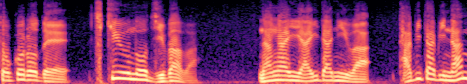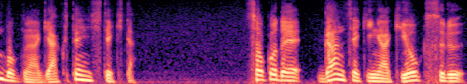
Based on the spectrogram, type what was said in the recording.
ところで地球の磁場は長い間にはたびたび南北が逆転してきた。そこで岩石が記憶する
